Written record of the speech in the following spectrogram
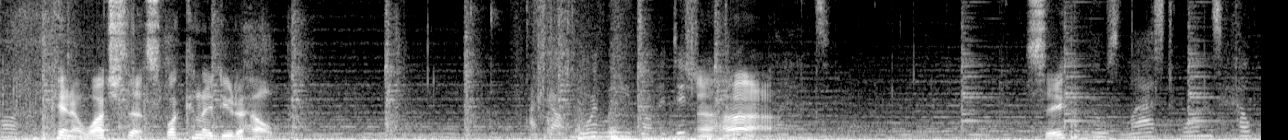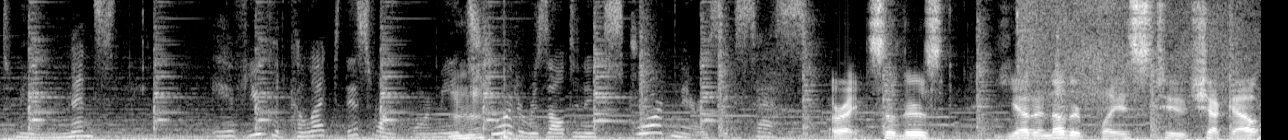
cautious. Okay, now watch this. What can I do to help? I've got more leads on additional Aha. plans. See? Those last ones helped me immensely. If you could collect this one for me, Mm-hmm. it's sure to result in extraordinary success. Alright, so there's yet another place to check out.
